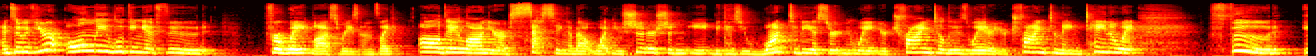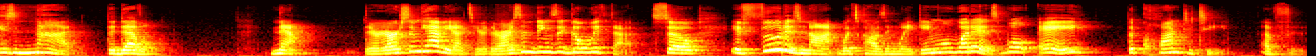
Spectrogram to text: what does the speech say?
And so, if you're only looking at food for weight loss reasons. Like all day long, you're obsessing about what you should or shouldn't eat because you want to be a certain weight, you're trying to lose weight, or you're trying to maintain a weight. Food is not the devil. Now, there are some caveats here. There are some things that go with that. So, if food is not what's causing weight gain, well, what is? Well, A, the quantity of food,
